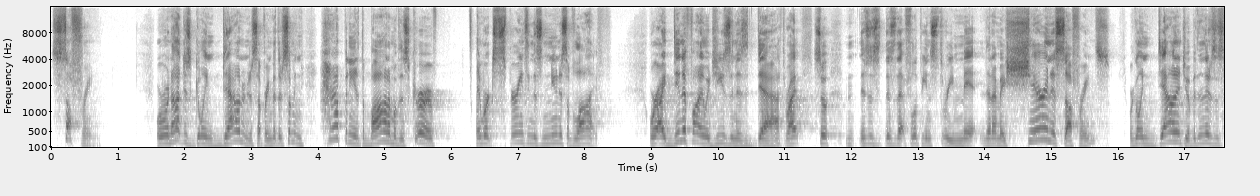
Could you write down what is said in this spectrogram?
suffering where we're not just going down into suffering, but there's something happening at the bottom of this curve, and we're experiencing this newness of life. We're identifying with Jesus in his death, right? So this is, this is that Philippians 3, that I may share in his sufferings. We're going down into it, but then there's this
